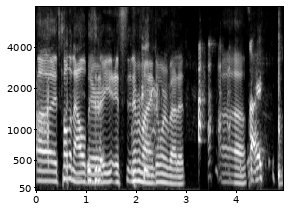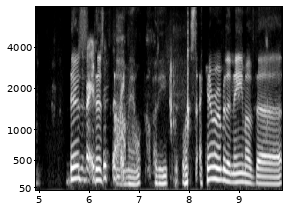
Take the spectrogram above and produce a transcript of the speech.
uh, it's called an Is it owlberry. It's never mind. Don't worry about it. Uh, Sorry. There's there's specific. oh man nobody what's I can't remember the name of the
